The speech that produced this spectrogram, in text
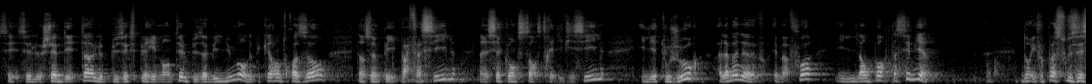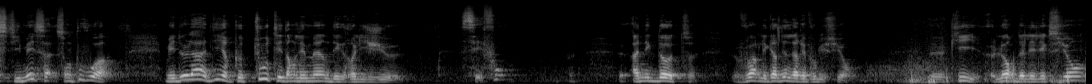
c'est le chef d'État le plus expérimenté, le plus habile du monde. Depuis 43 ans, dans un pays pas facile, dans des circonstances très difficiles, il est toujours à la manœuvre. Et ma foi, il l'emporte assez bien. Donc il ne faut pas sous-estimer son pouvoir. Mais de là à dire que tout est dans les mains des religieux, c'est faux. Anecdote, voir les gardiens de la Révolution, euh, qui, lors de l'élection,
